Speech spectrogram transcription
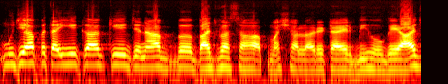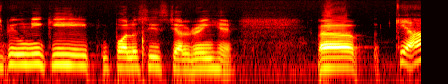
مجھے آپ بتائیے گا کہ جناب باجوہ صاحب ماشاءاللہ ریٹائر بھی ہو گئے، آج بھی انہی کی پالیسیز چل رہی ہیں۔ کیا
